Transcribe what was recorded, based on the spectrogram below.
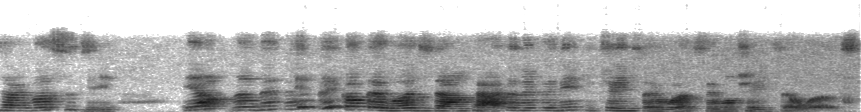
Diversity. Yeah, they, they, they got their words down pat, and if they need to change their words, they will change their words.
